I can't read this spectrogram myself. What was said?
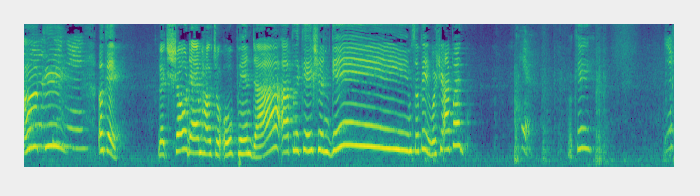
Oh, Okay, let's show them how to open the application games. Okay, where's your iPad? Here. Okay, Yes,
